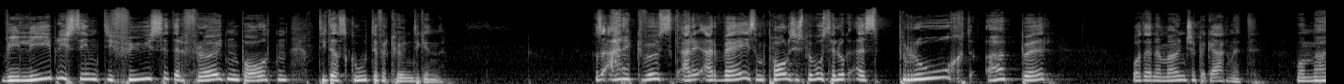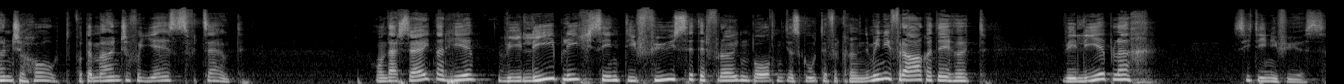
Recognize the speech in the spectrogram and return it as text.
wie lieblich sind die Füße der Freudenboten, die das Gute verkündigen. Also er hat gewusst, er, er weiss, und Paulus ist bewusst, schau, es braucht jemanden, der diesen Menschen begegnet, der Menschen holt, der den Menschen von Jesus erzählt. Und er sagt dann hier, wie lieblich sind die Füße der Freudenboten, die das Gute verkünden. Meine Frage an dich heute, wie lieblich sind deine Füße?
